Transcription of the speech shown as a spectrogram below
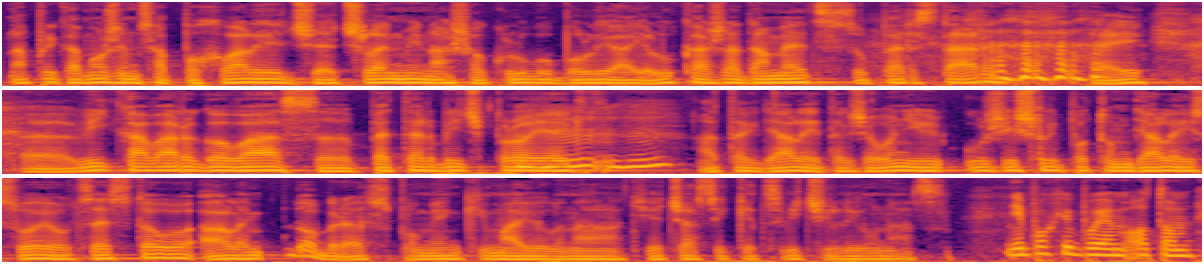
napríklad môžem sa pochváliť, že členmi našho klubu boli aj Lukáš Adamec, superstar, hej, e, Víka Vargová z Peter Beach projekt mm-hmm. a tak ďalej. Takže oni už išli potom ďalej svojou cestou, ale dobré spomienky majú na tie časy, keď cvičili u nás. Nepochybujem o tom.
